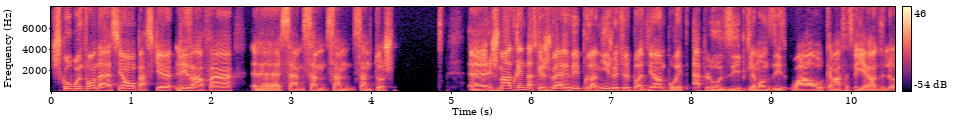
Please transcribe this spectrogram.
je cours pour une fondation parce que les enfants, euh, ça, ça, me touche. Euh, je m'entraîne parce que je veux arriver premier, je vais être sur le podium pour être applaudi puis que le monde se dise Waouh, comment ça se fait qu'il est rendu là.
